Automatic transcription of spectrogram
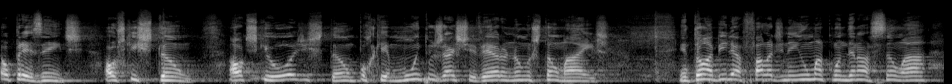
é o presente, aos que estão, aos que hoje estão, porque muitos já estiveram e não estão mais. Então a Bíblia fala de nenhuma condenação há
